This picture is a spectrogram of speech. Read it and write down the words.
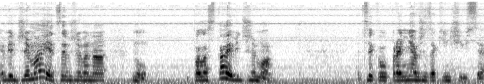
віджимає, це вже вона, ну, полоскає, віджима. Цикл прання вже закінчився.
